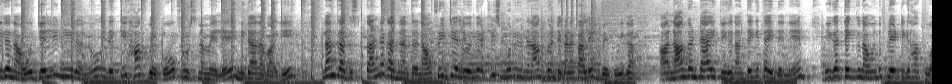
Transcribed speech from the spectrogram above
ಈಗ ನಾವು ಜೆಲ್ಲಿ ನೀರನ್ನು ಇದಕ್ಕೆ ಹಾಕಬೇಕು ಫ್ರೂಟ್ಸ್ನ ಮೇಲೆ ನಿಧಾನವಾಗಿ. ನಂತರ ಅದು ತಣ್ಣಗಾದ ನಂತರ ನಾವು ಫ್ರಿಜ್ಜಲ್ಲಿ ಒಂದು ಅಟ್ಲೀಸ್ಟ್ ಮೂರರಿಂದ ನಾಲ್ಕು ಗಂಟೆಗಳ ಕಾಲ ಇಡಬೇಕು. ಈಗ ನಾಲ್ಕು ಗಂಟೆ ಆಯಿತು. ಈಗ ನಾನು ತೆಗಿತಾ ಇದ್ದೇನೆ. ಈಗ ತೆಗೆದು ನಾವು ಒಂದು ಪ್ಲೇಟಿಗೆ ಹಾಕುವ.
